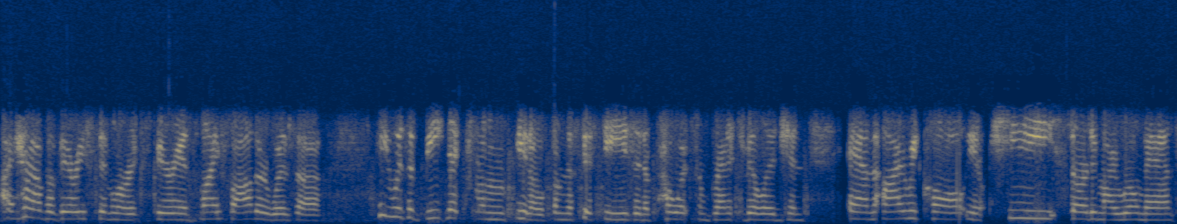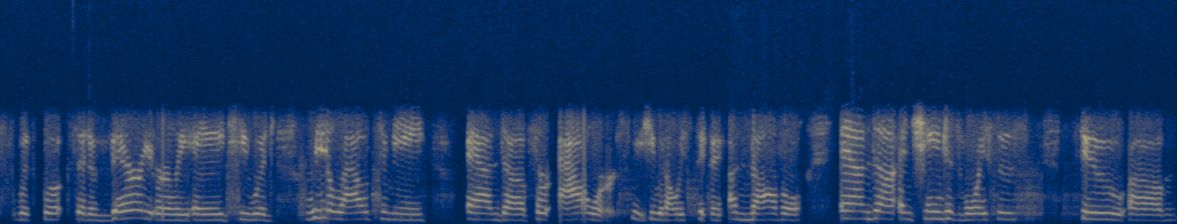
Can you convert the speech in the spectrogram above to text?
I have a very similar experience. My father was a he was a beatnik from you know from the 50s and a poet from Greenwich Village and and I recall you know he started my romance with books at a very early age. He would read aloud to me and uh, for hours he, he would always pick a, a novel and uh, and change his voices to um,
